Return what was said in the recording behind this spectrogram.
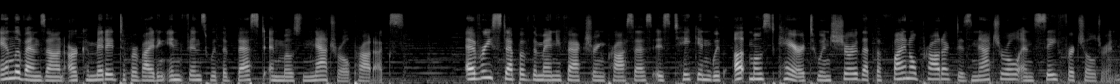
and Löwenzahn are committed to providing infants with the best and most natural products. Every step of the manufacturing process is taken with utmost care to ensure that the final product is natural and safe for children.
